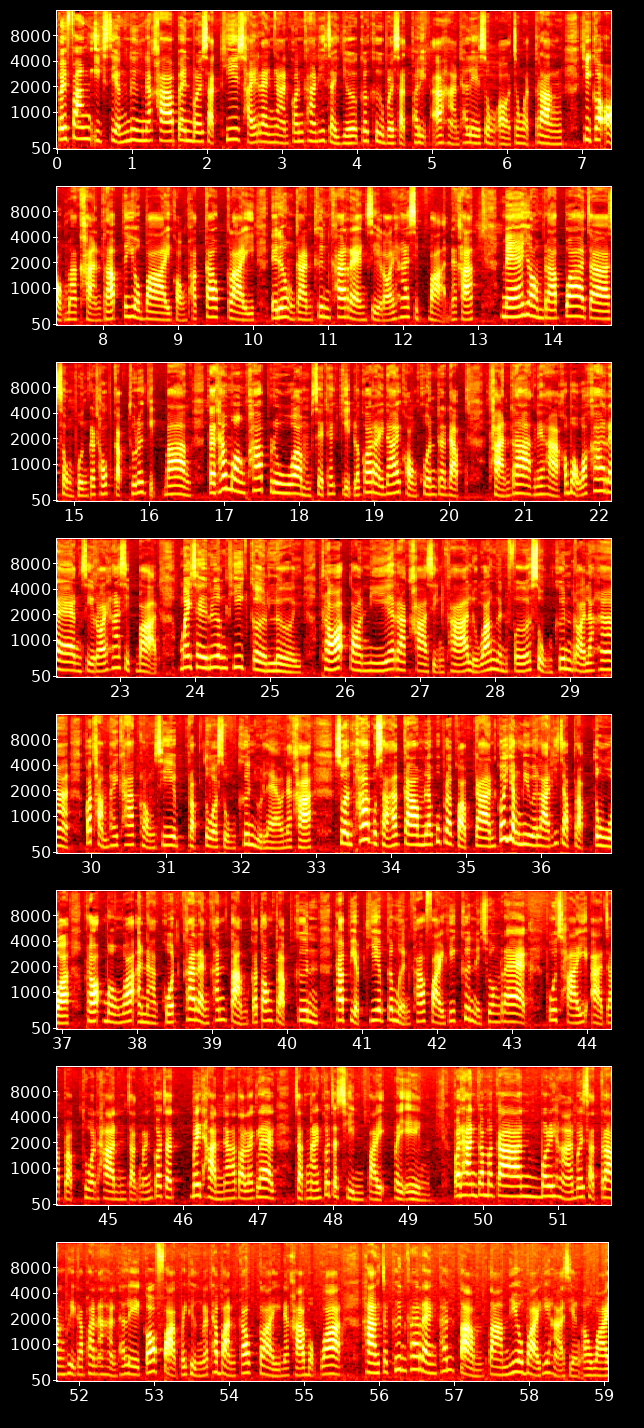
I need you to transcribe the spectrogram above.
ไปฟังอีกเสียงหนึ่งนะคะ เป็นบริษัทที่ใช้แรงงานค่อนข้างที่จะเยอะก็คือบริษัทผลิตอาหารทะเลส่งออกจังหวัดตรัง ที่ก็ออกมาขานรับนโยบายของพรรคก้าวไกล ในเรื่องของการขึ้นค่าแรง 450 บาทนะคะ แม้ยอมรับว่าจะส่งผลกระทบกับธุรกิจบ้าง แต่ถ้ามองภาพรวมเศรษฐกิจแล้วก็รายได้ของคนระดับฐานรากเนี่ยค่ะเขาบอกว่าค่าแรง 450 บาท ไม่ใช่เรื่องที่เกินเลย เพราะตอนนี้ราคาสินค้าหรือว่าเงินเฟ้อสูงขึ้นร้อยละ5ก็ทำให้ค่าครองชีพปรับตัวสูงขึ้นอยู่แล้วนะคะ ส่วนภาคอุตสาหกรรมและผู้ประกอบการก็ยังมีเวลาที่จะปรับตัว เพราะมองว่าอนาคตค่าแรงขั้นต่ำก็ต้องปรับขึ้น ถ้าเปรียบเทียบก็เหมือนค่าไฟที่ขึ้นในช่วงแรก ผู้ใช้อาจจะปรับตัวทัน จากนั้นก็จะไม่ทันนะคะตอนแรก ๆ จากนั้นก็จะชินไปไปเอง ประธานกรรมการบริหารบริษัทตรังผลิตภัณฑ์อาหารทะเลก็ฝากไปถึงรัฐบาลก้าวไกลนะคะ บอกว่าหากจะขึ้นค่าแรงขั้นต่ำตามนโยบายที่หาเสียงเอาไว้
